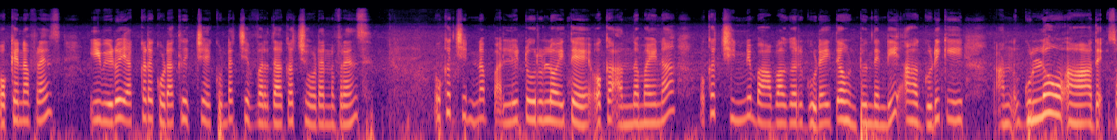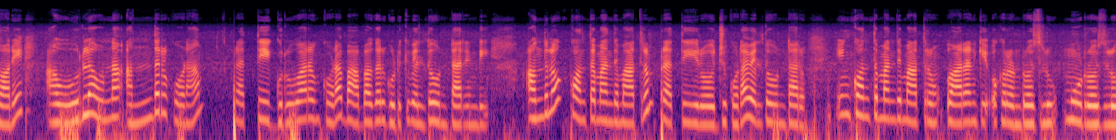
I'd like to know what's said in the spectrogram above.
ఓకేనా ఫ్రెండ్స్? ఈ వీడియో ఎక్కడ కూడా క్లిక్ చేయకుండా చివరి దాకా చూడండి ఫ్రెండ్స్. ఒక చిన్న పల్లెటూరులో అయితే ఒక అందమైన ఒక చిన్ని బాబాగారి గుడి అయితే ఉంటుందండి. ఆ గుడికి అన్- గుళ్ళో అదే సారీ ఆ ఊర్లో ఉన్న అందరూ కూడా ప్రతి గురువారం కూడా బాబాగారి గుడికి వెళ్తూ ఉంటారండి. అందులో కొంతమంది మాత్రం ప్రతిరోజు కూడా వెళ్తూ ఉంటారు. ఇంకొంతమంది మాత్రం వారానికి ఒక రెండు రోజులు మూడు రోజులు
